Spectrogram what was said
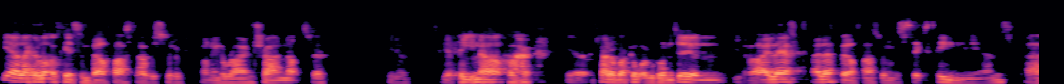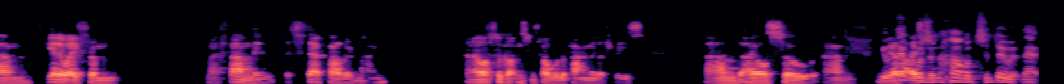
yeah, like a lot of kids in Belfast, I was sort of running around trying not to, you know, to get beaten up or you know, trying to work out what we're going to do. And you know, I left I left Belfast when I was 16 in the end um, to get away from my family, the stepfather of mine. And I also got in some trouble with the paramilitaries. And I also um, yeah, that wasn't hard to do at that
